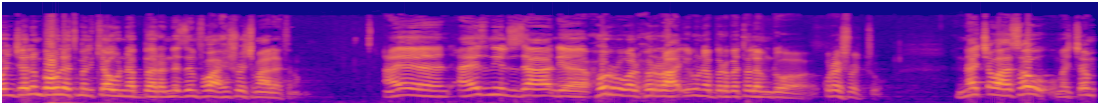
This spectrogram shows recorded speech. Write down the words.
ወንጀልን በሁለት መልክ ያውን ነበር። እነዚህን ፈዋሒሾች ማለት ነው። አይዝኒ ልዛ ሁር ወልሑራ ይሉ ነበር በተለምዶ ቁረሾቹ። እና ጨዋ ሰው መቸም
